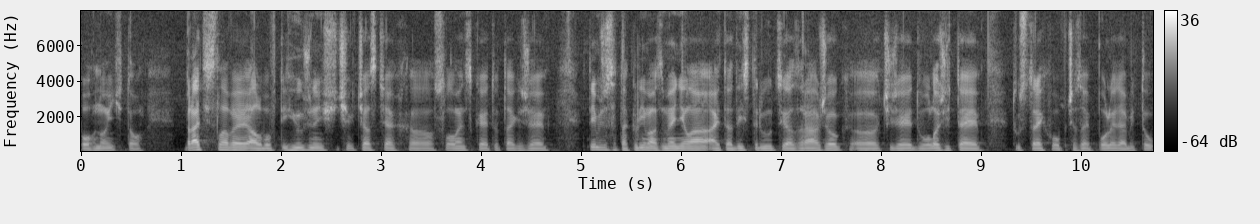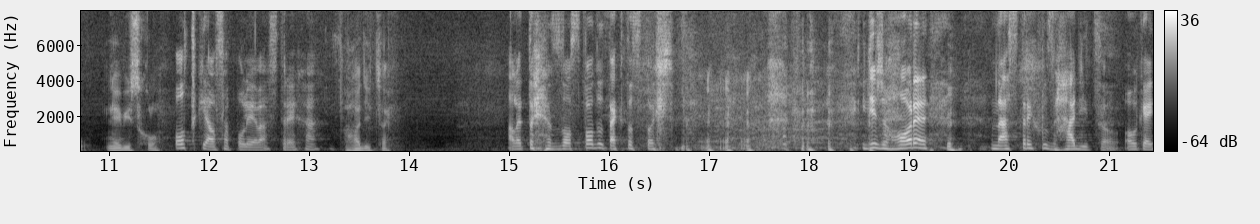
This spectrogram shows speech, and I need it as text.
pohnojiť to. Bratislave alebo v tých južnejších častiach e, Slovenska je to tak, že tým, že sa tá klíma zmenila, aj tá distribúcia zrážok, e, čiže je dôležité tú strechu občas aj polieť, aby to nevyschlo. Odkiaľ sa polieva strecha? Z hadice. Ale to je zo spodu, tak to stojíš. Ideš hore, na strechu s hadicou. OK.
